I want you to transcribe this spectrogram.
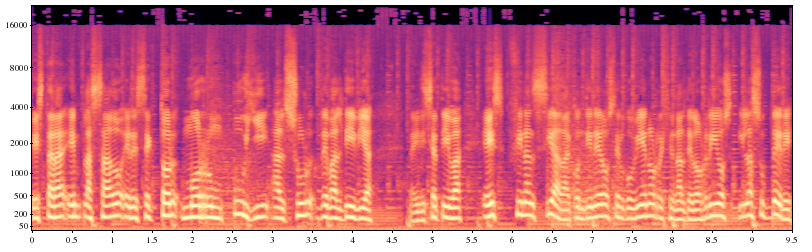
estará emplazado en el sector Morrumpulli, al sur de Valdivia. La iniciativa es financiada con dineros del Gobierno Regional de los Ríos y la Subdere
